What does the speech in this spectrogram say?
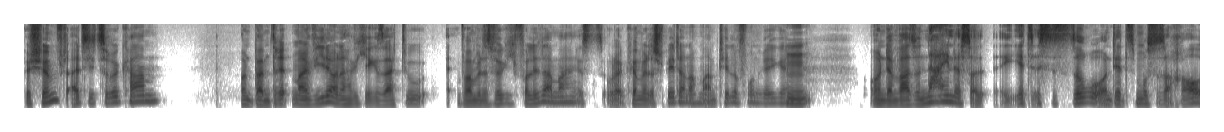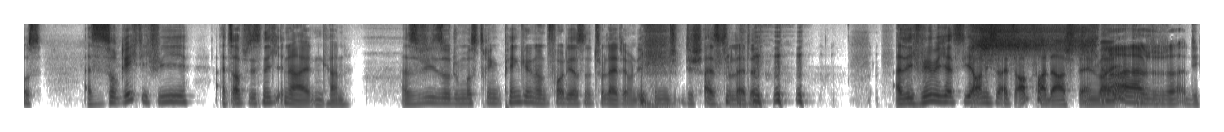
beschimpft, als ich zurückkam. Und beim dritten Mal wieder. Und dann habe ich ihr gesagt, du, wollen wir das wirklich vor Linda machen? Ist, oder können wir das später nochmal am Telefon regeln? Mhm. Und dann war so, nein, das soll, jetzt ist es so und jetzt muss es auch raus. Also es ist so richtig wie, als ob sie es nicht innehalten kann. Also wie so, du musst dringend pinkeln und vor dir ist eine Toilette und ich bin die scheiß Toilette. Also ich will mich jetzt hier auch nicht so als Opfer darstellen, weil. Ja, du, die,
